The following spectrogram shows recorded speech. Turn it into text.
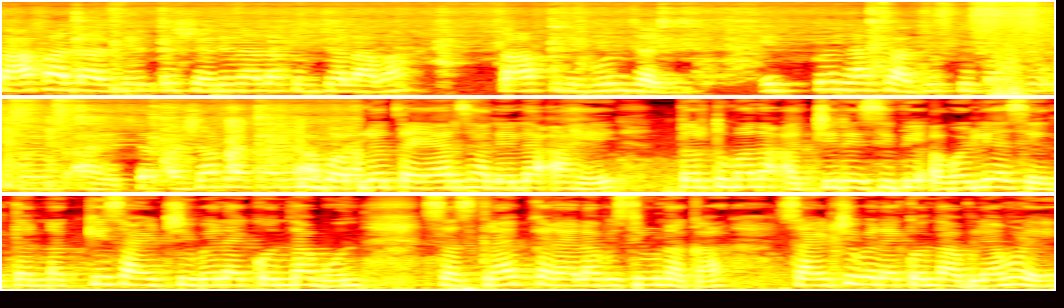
ताप आला असेल तर शरीराला तुमच्या लावा. ताप निघून जाईल. इतकं ह्या साजूक तुपाचे उपयोग आहेत. तर अशा प्रकारे तूप आपला- तयार झालेलं आहे. तर तुम्हाला आजची रेसिपी आवडली असेल तर नक्की साईडची बेल आयकॉन दाबून सबस्क्राईब करायला विसरू नका. साईडची बेल आयकॉन दाबल्यामुळे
